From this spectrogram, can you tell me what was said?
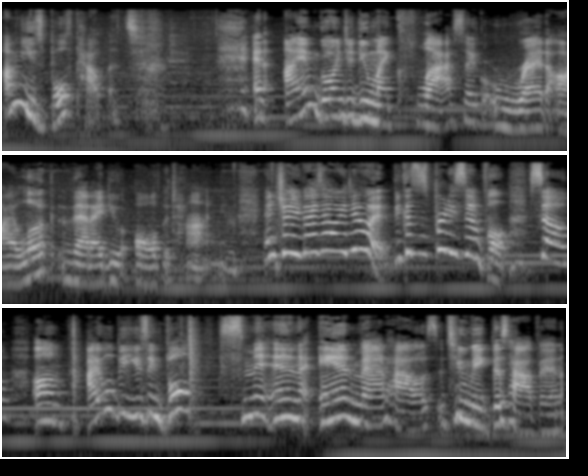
I'm gonna use both palettes. And I am going to do my classic red eye look that I do all the time and show you guys how I do it because it's pretty simple. So um, I will be using both Smitten and Madhouse to make this happen.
